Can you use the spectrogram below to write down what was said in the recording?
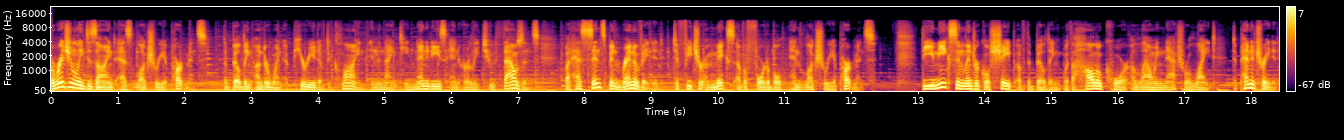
Originally designed as luxury apartments, the building underwent a period of decline in the 1990s and early 2000s, but has since been renovated to feature a mix of affordable and luxury apartments. The unique cylindrical shape of the building with a hollow core allowing natural light to penetrate it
